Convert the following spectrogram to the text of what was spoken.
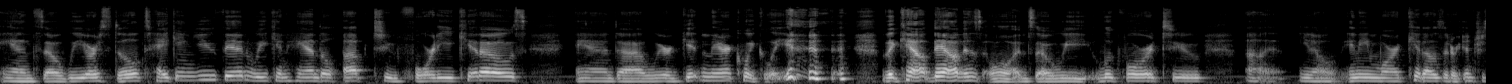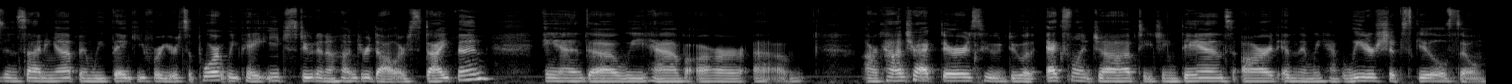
And so we are still taking youth in. We can handle up to 40 kiddos, and uh, we're getting there quickly. the countdown is on. So we look forward to. Uh, you know, any more kiddos that are interested in signing up, and we thank you for your support. We pay each student a hundred dollar stipend, and uh, we have our um, our contractors who do an excellent job teaching dance, art, and then we have leadership skills. So,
